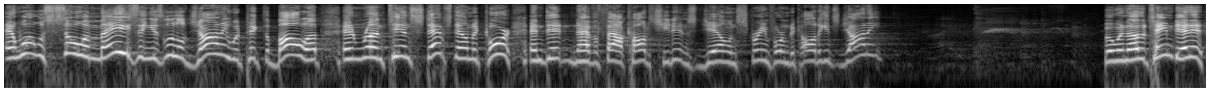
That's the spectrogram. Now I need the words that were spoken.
And what was so amazing is little Johnny would pick the ball up and run 10 steps down the court and didn't have a foul called. She didn't yell and scream for him to call it against Johnny. But when the other team did it,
